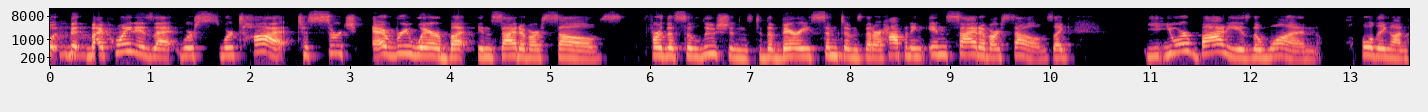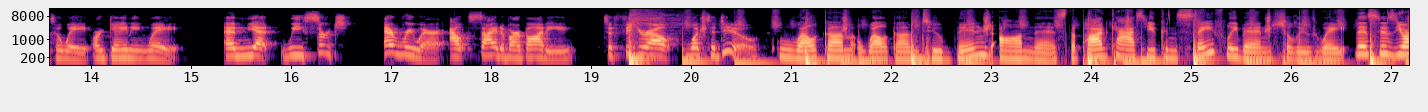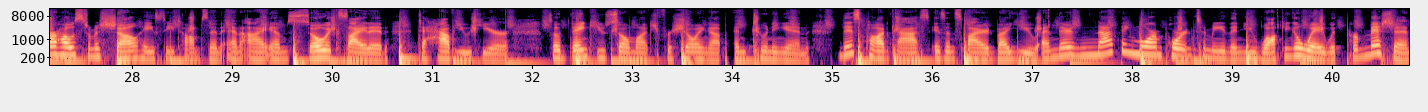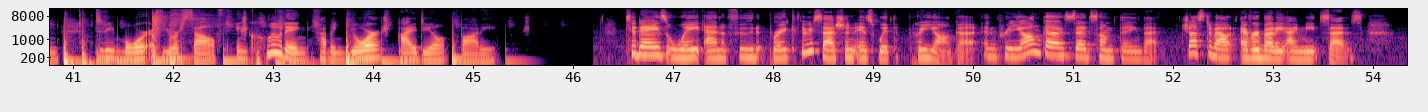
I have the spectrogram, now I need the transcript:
so th- my point is that we're we're taught to search everywhere but inside of ourselves for the solutions to the very symptoms that are happening inside of ourselves. Like y- your body is the one holding on to weight or gaining weight. And yet we search everywhere outside of our body to figure out what to do. Welcome, welcome to Binge on This, the podcast you can safely binge to lose weight. This is your host, Michelle Hasty Thompson, and I am so excited to have you here. So, thank you so much for showing up and tuning in. This podcast is inspired by you, and there's nothing more important to me than you walking away with permission to be more of yourself, including having your ideal body. Today's weight and food breakthrough session is with Priyanka, and Priyanka said something that just about everybody I meet says.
